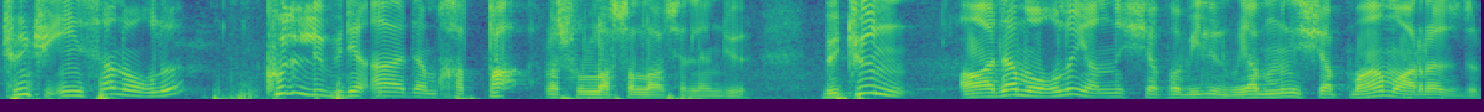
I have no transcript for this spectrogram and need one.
Çünkü insanoğlu kullu bni Adem hatta Resulullah sallallahu aleyhi ve sellem diyor. Bütün Adem oğlu yanlış yapabilir. Yanlış yapmaya muarrazdır.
